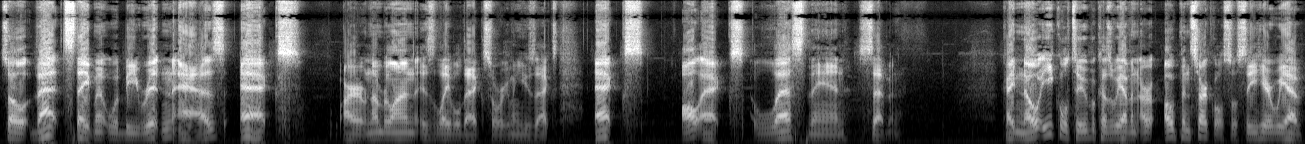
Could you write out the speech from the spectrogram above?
So that statement would be written as x, our number line is labeled x, so we're going to use x, x, all x less than 7. Okay, no equal to because we have an open circle. So see here we have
